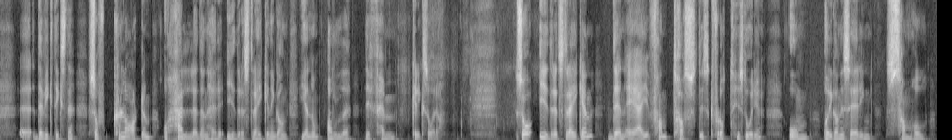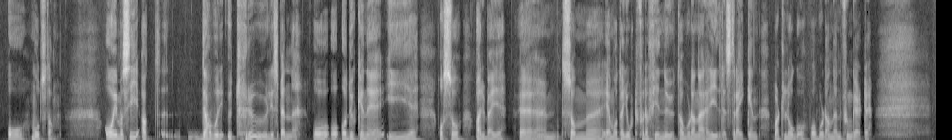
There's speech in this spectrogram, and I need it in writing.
Eh, det viktigste, så klarte de å helle denne idrettsstreiken i gang gjennom alle de fem krigsåra. Så idrettsstreiken, den er ei fantastisk flott historie om organisering, samhold og motstand. Og jeg må si at det har vært utrolig spennende å, og, og dukke ned i eh, også arbeidet Eh, som eh, jeg måtte ha gjort for å finne ut av hvordan denne idrettsstreiken ble logga, og hvordan den fungerte.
